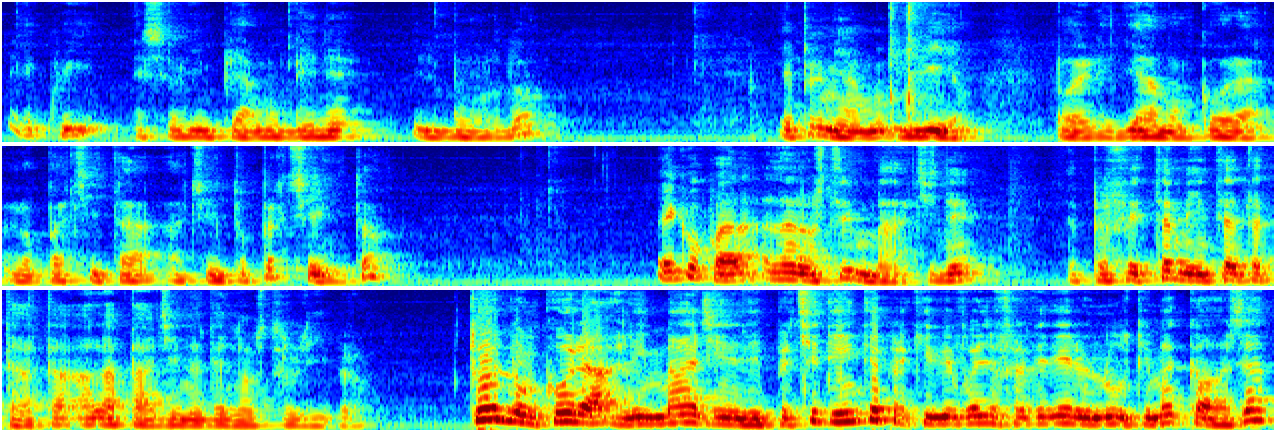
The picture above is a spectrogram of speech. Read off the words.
E qui adesso riempiamo bene il bordo e premiamo invio poi ridiamo ancora l'opacità al 100%, ecco qua la nostra immagine perfettamente adattata alla pagina del nostro libro. Torno ancora all'immagine del precedente perché vi voglio far vedere un'ultima cosa.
